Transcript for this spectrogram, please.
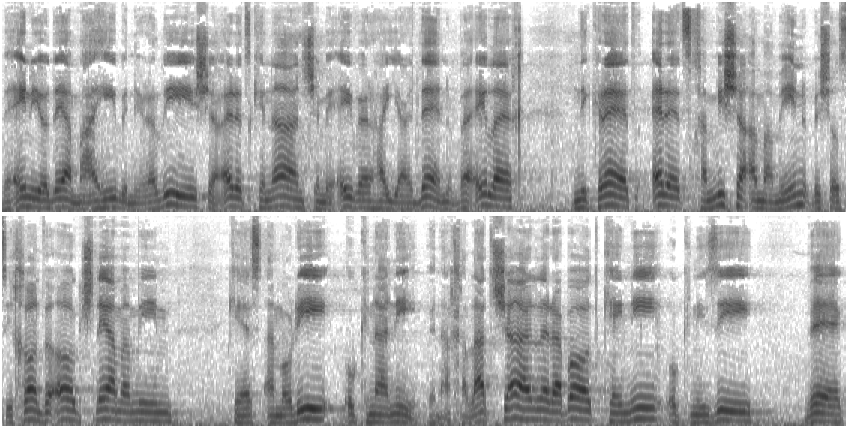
ואיני יודע מהי, ונראה לי שהארץ כנען שמעבר הירדן ואילך נקראת ארץ חמישה עממין, ושל סיחון ואוג שני עממים כס אמורי וכנעני, ונחלת שער לרבות קני וכניזי de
